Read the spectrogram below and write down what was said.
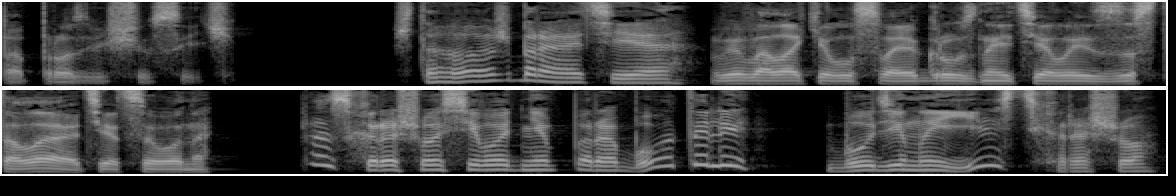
по прозвищу Сыч. «Что ж, братья», — выволакивал свое грузное тело из-за стола отец Иона, «раз хорошо сегодня поработали, будем и есть хорошо».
